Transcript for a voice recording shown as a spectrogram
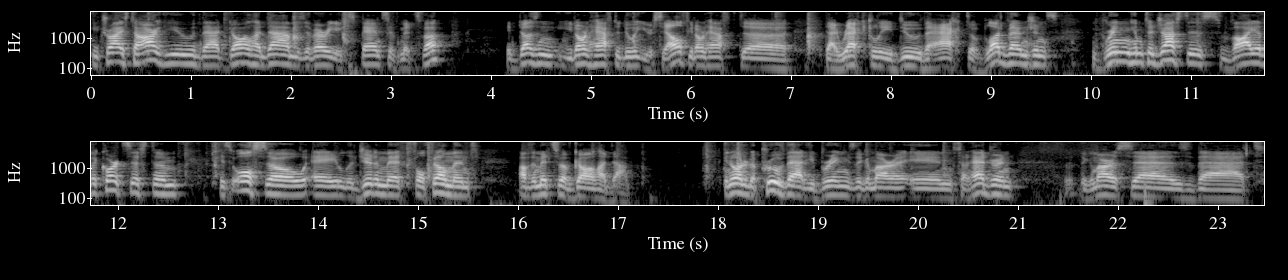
he tries to argue that Goel Hadam is a very expansive mitzvah. It doesn't, you don't have to do it yourself. You don't have to directly do the act of blood vengeance. Bringing him to justice via the court system is also a legitimate fulfillment of the mitzvah of Goel Hadam. In order to prove that, he brings the Gemara in Sanhedrin. The Gemara says that,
